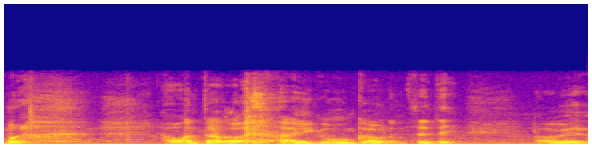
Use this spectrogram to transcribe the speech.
Bueno, he aguantado ahí como un cabroncete. A ver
